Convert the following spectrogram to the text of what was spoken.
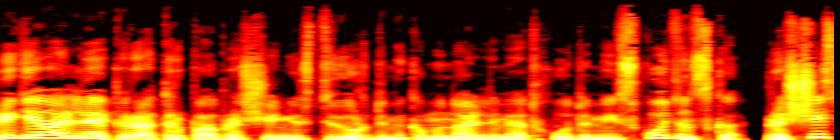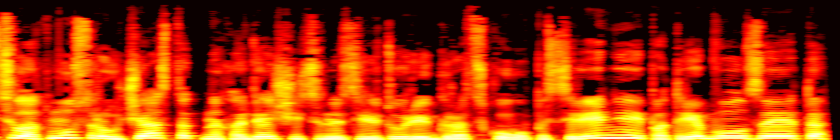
Региональный оператор по обращению с твердыми коммунальными отходами из Кодинска расчистил от мусора участок, находящийся на территории городского поселения, и потребовал за это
